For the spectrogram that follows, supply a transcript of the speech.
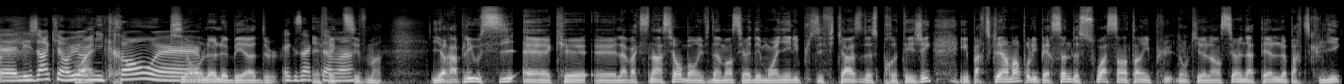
Euh, les gens qui ont eu un micron. Euh, qui ont là le BA2. Exactement. Effectivement. Il a rappelé aussi que la vaccination, bon, évidemment, c'est un des moyens les plus efficaces de se protéger, et particulièrement pour les personnes de 60 ans et plus. Donc, il a lancé un appel particulier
